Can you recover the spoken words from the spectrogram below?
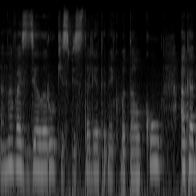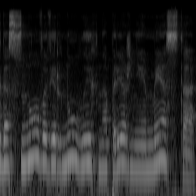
усмехнулась Раэль. «Хорошо, не хотите молиться, ад с радостью примет вас и так. Сдохните, ублюдки!» Она воздела руки с пистолетами к потолку, а когда снова вернула их на прежнее место,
